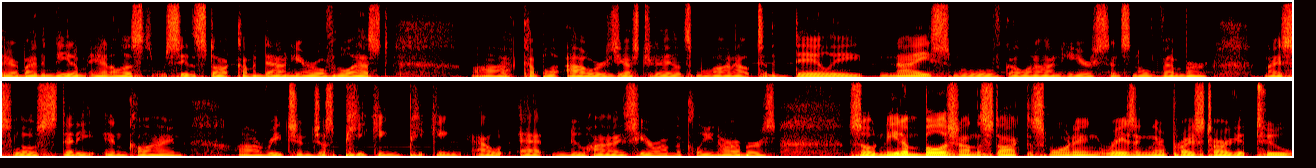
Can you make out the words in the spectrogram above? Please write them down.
there by the Needham analyst. We see the stock coming down here over the last uh, couple of hours yesterday. Let's move on out to the daily. Nice move going on here since November. Nice slow steady incline uh, reaching just peaking, peaking out at new highs here on the clean harbors. So Needham bullish on the stock this morning, raising their price target to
